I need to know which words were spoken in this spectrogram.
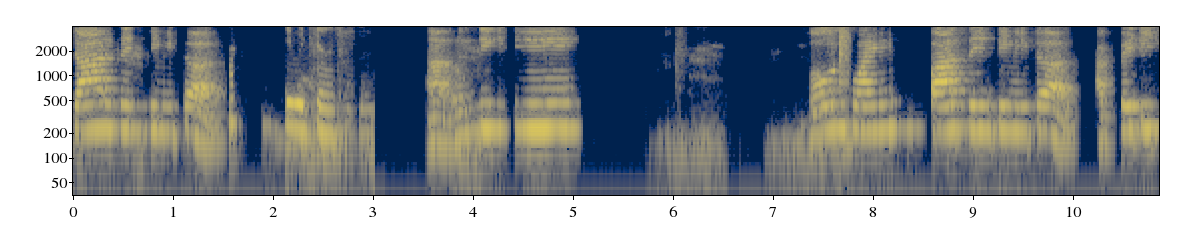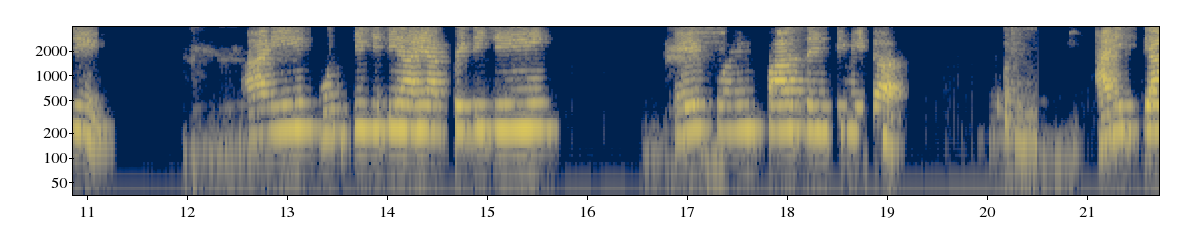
चार सेंटीमीटर. सेंटीमीटर हा रुंदी किती? दोन पॉइंट पाच सेंटीमीटर. आगपेटीची. आणि उंची किती आहे आगपेटीची? एक पॉइंट पाच सेंटीमीटर आणि त्या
